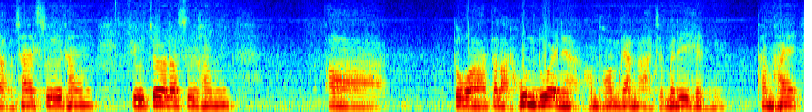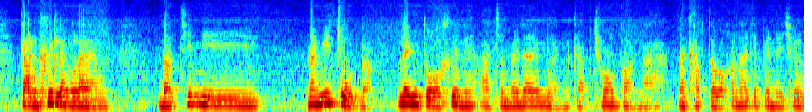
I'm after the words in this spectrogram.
ต่างชาติซื้อทั้งฟิวเจอร์แล้วซื้อทั้งตัวตลาดหุ้นด้วยเนี่ยพร้อมๆ กันอาจจะไม่ได้เห็นทำให้การขึ้นแรงๆ แบบที่มีมกนิจูดแบบเร่งตัวขึ้นเนี่ยอาจจะไม่ได้เหมือนกับช่วงก่อนหน้านะครับ แต่ว่าก็น่าจะเป็นในเชิง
